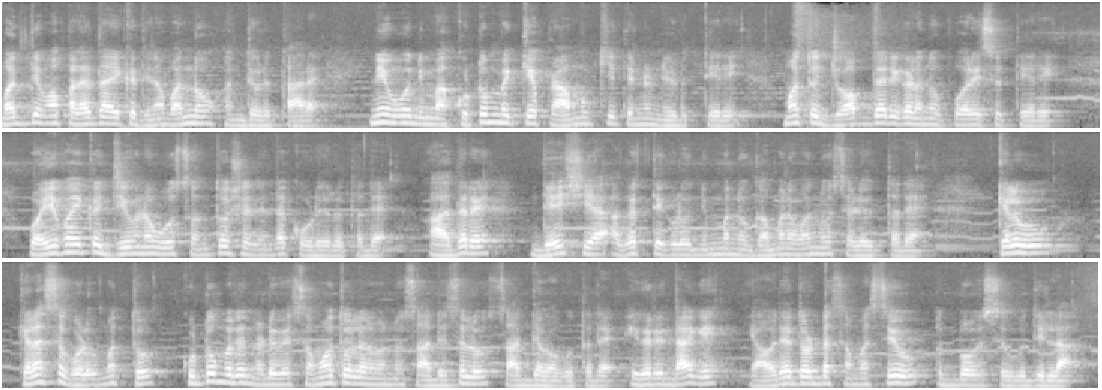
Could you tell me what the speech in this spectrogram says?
ಮಧ್ಯಮ ಫಲದಾಯಕ ದಿನವನ್ನು ಹೊಂದಿರುತ್ತಾರೆ. ನೀವು ನಿಮ್ಮ ಕುಟುಂಬಕ್ಕೆ ಪ್ರಾಮುಖ್ಯತೆಯನ್ನು ನೀಡುತ್ತೀರಿ ಮತ್ತು ಜವಾಬ್ದಾರಿಗಳನ್ನು ಪೂರೈಸುತ್ತೀರಿ. ವೈವಾಹಿಕ ಜೀವನವು ಸಂತೋಷದಿಂದ ಕೂಡಿರುತ್ತದೆ. ಆದರೆ ದೇಶೀಯ ಅಗತ್ಯಗಳು ನಿಮ್ಮನ್ನು ಗಮನವನ್ನು ಸೆಳೆಯುತ್ತದೆ. ಕೆಲವು ಕೆಲಸಗಳು ಮತ್ತು ಕುಟುಂಬದ ನಡುವೆ ಸಮತೋಲನವನ್ನು ಸಾಧಿಸಲು ಸಾಧ್ಯವಾಗುತ್ತದೆ. ಇದರಿಂದಾಗಿ ಯಾವುದೇ ದೊಡ್ಡ ಸಮಸ್ಯೆಯು ಉದ್ಭವಿಸುವುದಿಲ್ಲ.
